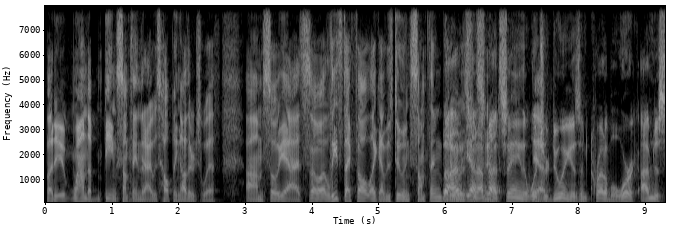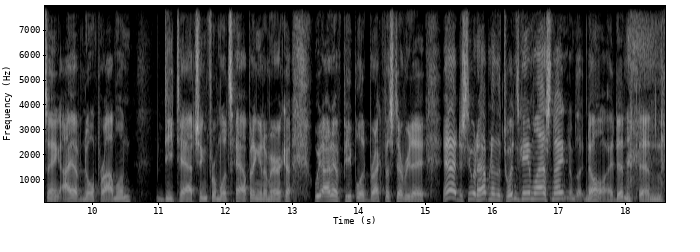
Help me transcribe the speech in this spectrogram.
but it wound up being something that I was helping others with. Um, so yeah, so at least I felt like I was doing something, but No, it was yeah, just, I'm not saying that what Yeah. you're doing is incredible work. I'm just saying I have no problem detaching from what's happening in America. We I'd have people at breakfast every day. Yeah, did you see what happened in the Twins game last night? And I'm like, no, I didn't. And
